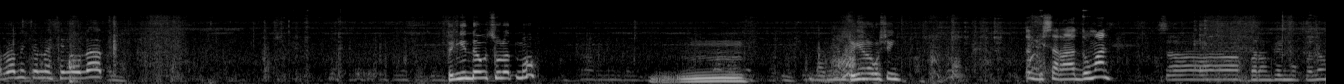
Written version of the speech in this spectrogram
marami ka na sinulat. Tingin daw sulat mo. Hmm. Tingin ako sing. Tagi sarado man. Sa barangay mo pa lang.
